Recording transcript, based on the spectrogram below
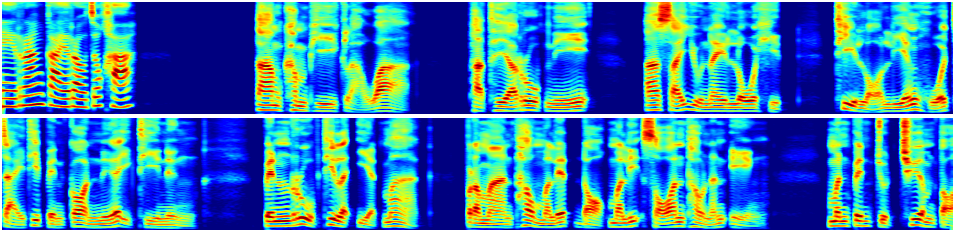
ในร่างกายเราเจ้าคะ ตามคำพีกล่าวว่าหัตยรูปนี้ อาศัยอยู่ในโลหิตที่หล่อเลี้ยงหัวใจที่เป็นก้อนเนื้ออีกทีหนึ่ง เป็นรูปที่ละเอียดมาก ประมาณเท่าเมล็ดดอกมะลิซ้อนเท่านั้นเอง มันเป็นจุดเชื่อมต่อ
